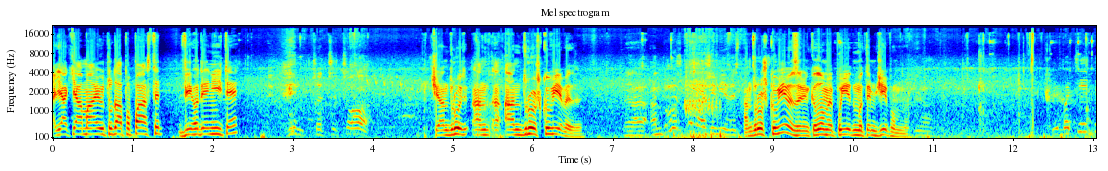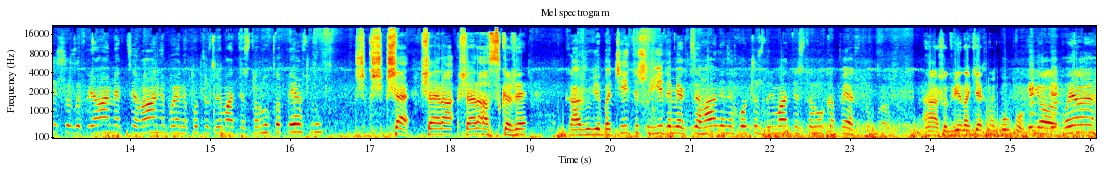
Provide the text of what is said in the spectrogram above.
А як я маю туди попасти? Дві години йти? Чи, чи чого? Чи Андру, Ан, Андрушку вивезе? Е, Андрушко може вивезти. Андрушку вивезе, він коли ми поїдемо тим джипом. І бачіться за прямами як цигани, бо я не хочу займати стару капестру. Ще, ще, ра- ще раз скажи. Кажу, ви бачите, що їдемо як цигани, не хочу здіймати стару капестру просто. Ага, що дві на кех на купу. Йо, бо я,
